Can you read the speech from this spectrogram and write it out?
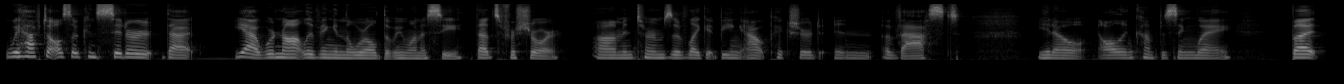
we have to also consider that yeah, we're not living in the world that we want to see. That's for sure. Um, in terms of like it being out pictured in a vast, you know, all encompassing way. But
